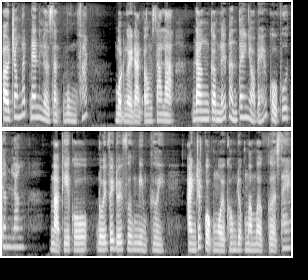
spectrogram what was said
Ở trong mắt đen lờ giận bùng phát. Một người đàn ông xa lạ đang cầm lấy bàn tay nhỏ bé của Vu Tâm Lăng. Mà khi cô đối với đối phương mỉm cười, anh rốt cuộc ngồi không được mà mở cửa xe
